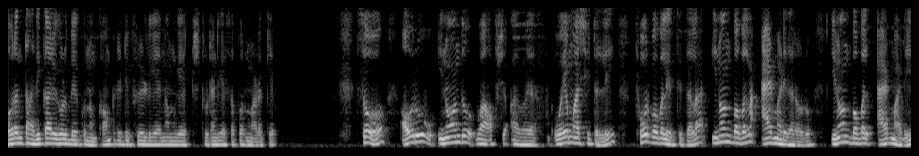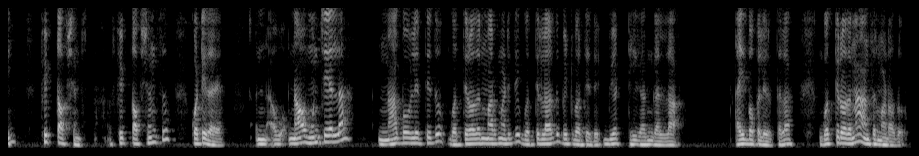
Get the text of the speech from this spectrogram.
ಅವರಂಥ ಅಧಿಕಾರಿಗಳು ಬೇಕು ನಮ್ಮ ಕಾಂಪಿಟೇಟಿವ್ ಫೀಲ್ಡ್ಗೆ ನಮಗೆ ಸ್ಟೂಡೆಂಟ್ಗೆ ಸಪೋರ್ಟ್ ಮಾಡೋಕ್ಕೆ. ಸೊ ಅವರು ಇನ್ನೊಂದು ಆಪ್ಷ ಒ ಎಂ ಆರ್ ಶೀಟಲ್ಲಿ ಫೋರ್ ಬಬಲ್ ಇರ್ತಿತ್ತಲ್ಲ, ಇನ್ನೊಂದು ಬಬಲ್ನ ಆ್ಯಡ್ ಮಾಡಿದ್ದಾರೆ ಅವರು. ಇನ್ನೊಂದು ಬಬಲ್ ಆ್ಯಡ್ ಮಾಡಿ ಫಿಫ್ತ್ ಆಪ್ಷನ್ಸ್ ಫಿಫ್ತ್ ಆಪ್ಷನ್ಸ್ ಕೊಟ್ಟಿದ್ದಾರೆ. ನಾವು- ನಾವು ಮುಂಚೆ ಎಲ್ಲ ನಾಲ್ಕು ಬಬಲ್ ಇರ್ತಿದ್ದು, ಗೊತ್ತಿರೋದನ್ನ ಮಾರ್ಕ್ ಮಾಡಿದ್ವಿ, ಗೊತ್ತಿರಲಾರ್ದು ಬಿಟ್ಟು ಬರ್ತಿದ್ವಿ. ಬಟ್ ಈಗ ಹಂಗಲ್ಲ. ಐದು ಬಬಲ್ ಇರುತ್ತಲ್ಲ, ಗೊತ್ತಿರೋದನ್ನು ಆನ್ಸರ್ ಮಾಡೋದು.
